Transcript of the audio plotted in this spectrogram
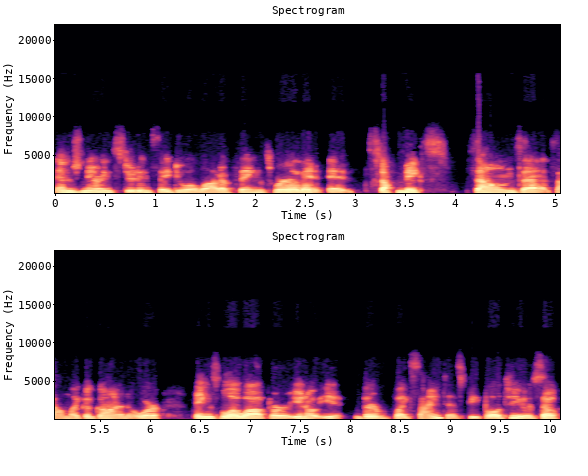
engineering students they do a lot of things where they it, stuff makes sounds that sound like a gun or things blow up or you know they're like scientist people too. So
